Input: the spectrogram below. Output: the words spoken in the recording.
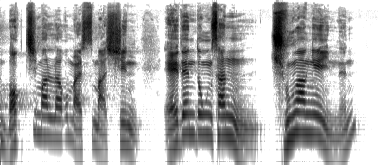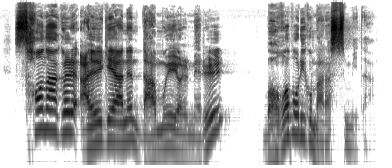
먹지 말라고 말씀하신 에덴 동산 중앙에 있는 선악을 알게 하는 나무의 열매를 먹어버리고 말았습니다.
